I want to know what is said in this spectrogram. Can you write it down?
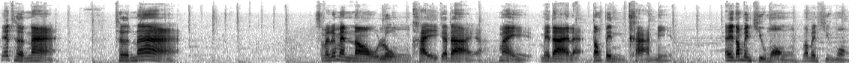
เนี่ยเทิร์นหน้า เทิร์นหน้าสไปเดอร์แมนเนาลงใครก็ได้อะไม่ไม่ได้แล้วต้องเป็นคาร์เนตเอ้ยต้องเป็นคิวมอง ต้องเป็นคิวมอง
